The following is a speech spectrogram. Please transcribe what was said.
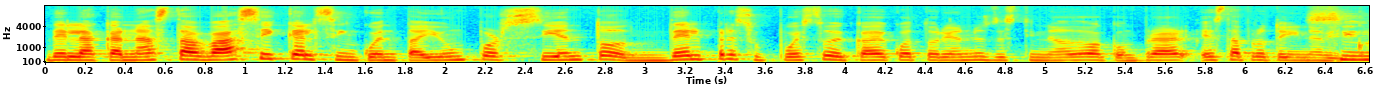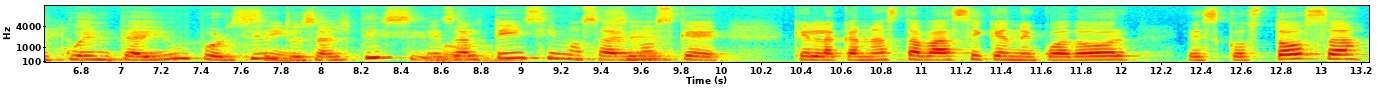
De la canasta básica, el 51% del presupuesto de cada ecuatoriano es destinado a comprar esta proteína avícola. 51% es altísimo. Es altísimo. Sabemos que, que, la canasta básica en Ecuador es costosa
